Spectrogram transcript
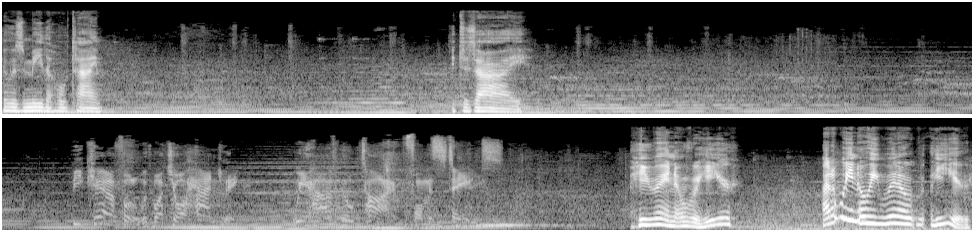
It was me the whole time. It is I. Be careful with what you're handling. We have no time for mistakes. He ran over here? How do we know he went over here?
